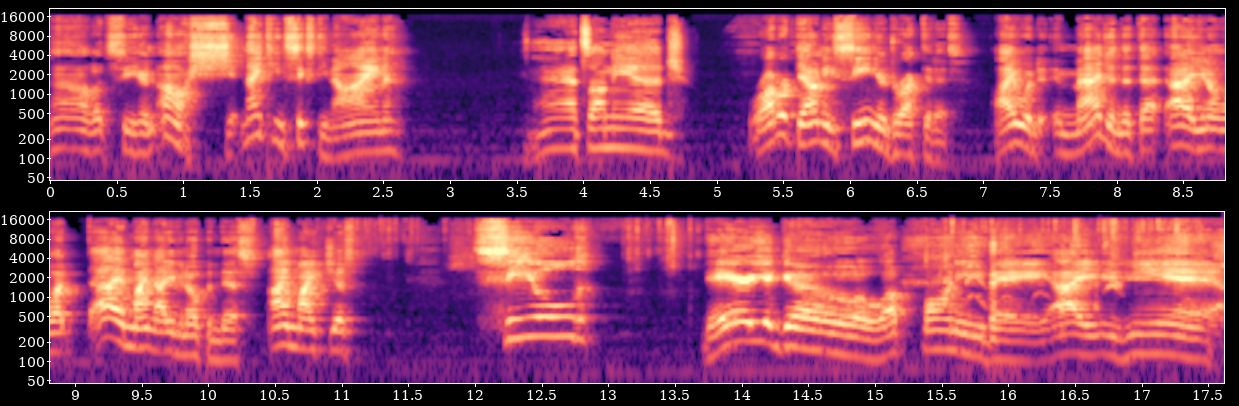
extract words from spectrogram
Oh, let's see here. Oh shit, 1969. That's on the edge. Robert Downey Sr. directed it. I would imagine that that, ah, you know what? I might not even open this. I might just sealed. There you go. Up on eBay. I, yeah.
